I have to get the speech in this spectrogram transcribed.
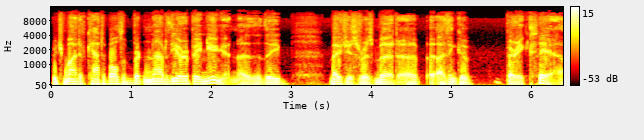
which might have catapulted Britain out of the European Union. Uh, the motives for his murder, I think, are very clear.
